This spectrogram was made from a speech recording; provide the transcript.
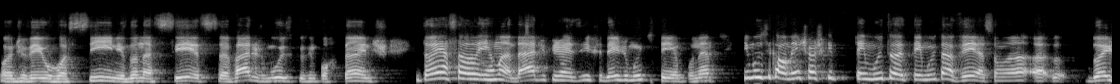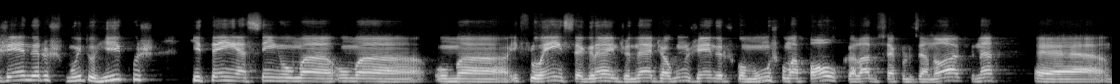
onde veio Rossini, Dona Cessa, vários músicos importantes. Então é essa irmandade que já existe desde muito tempo, né? E musicalmente eu acho que tem muito, tem muito a ver, são uh, dois gêneros muito ricos, que tem assim uma, uma, uma influência grande né, de alguns gêneros comuns, como a polka lá do século XIX, né, é,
